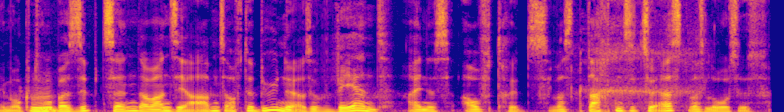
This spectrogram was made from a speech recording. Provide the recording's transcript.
im Oktober mh. 17, da waren Sie abends auf der Bühne, also während eines Auftritts. Was dachten Sie zuerst, was los ist?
